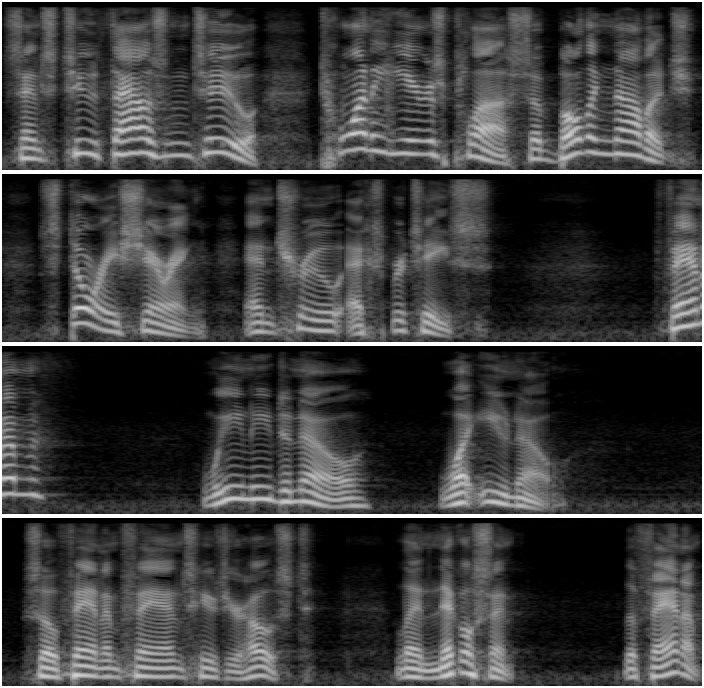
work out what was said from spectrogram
since 2002. 20 years plus of bowling knowledge, story sharing, and true expertise. Phantom, we need to know what you know. So, Phantom fans, here's your host, Len Nicholson, the Phantom.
